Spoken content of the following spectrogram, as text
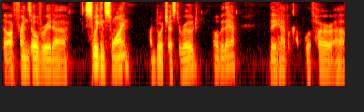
the, our friends over at uh, Swig and Swine on Dorchester Road over there, they have a couple of her uh,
